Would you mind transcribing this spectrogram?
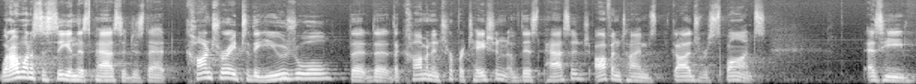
what I want us to see in this passage is that, contrary to the usual, the, the, the common interpretation of this passage, oftentimes God's response as He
